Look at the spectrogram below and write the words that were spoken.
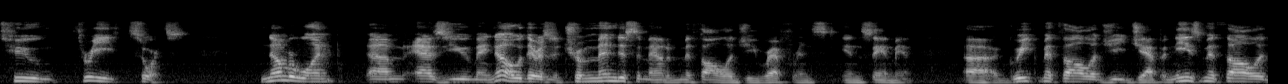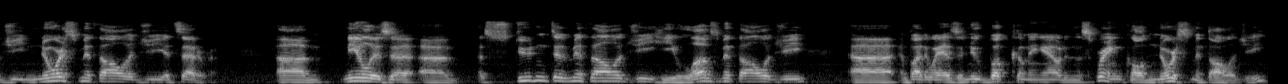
two three sorts. Number one, um, as you may know, there is a tremendous amount of mythology referenced in Sandman. Uh, Greek mythology, Japanese mythology, Norse mythology, etc. Um, Neil is a, a, a, student of mythology. He loves mythology. Uh, and by the way, has a new book coming out in the spring called Norse Mythology.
